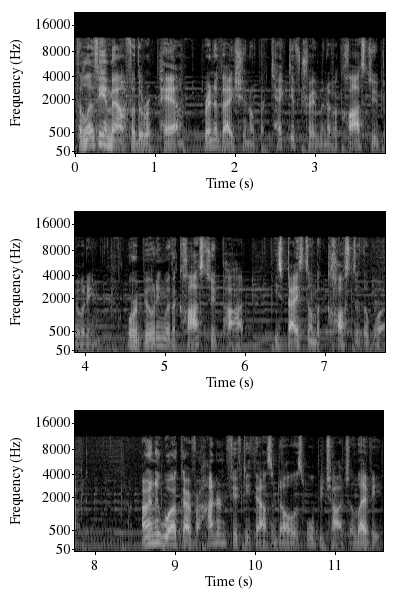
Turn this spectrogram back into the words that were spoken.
The levy amount for the repair, renovation or protective treatment of a Class 2 building or a building with a Class 2 part is based on the cost of the work. Only work over $150,000 will be charged a levy.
